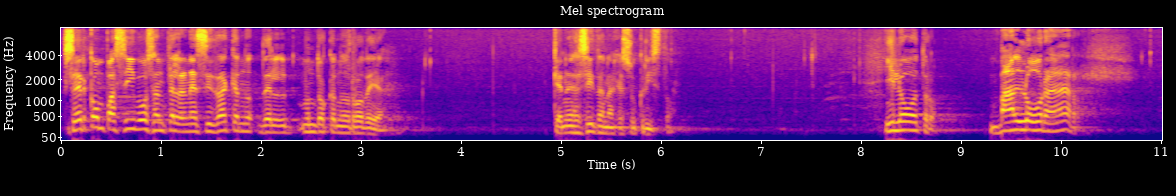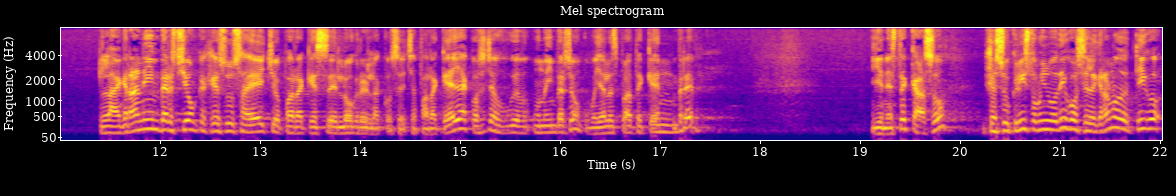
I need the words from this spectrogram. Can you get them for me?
ser compasivos ante la necesidad del mundo que nos rodea, que necesitan a Jesucristo. Y lo otro, valorar la gran inversión que Jesús ha hecho para que se logre la cosecha. Para que haya cosecha una inversión, como ya les platiqué en breve. Y en este caso, Jesucristo mismo dijo, si el grano de trigo,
